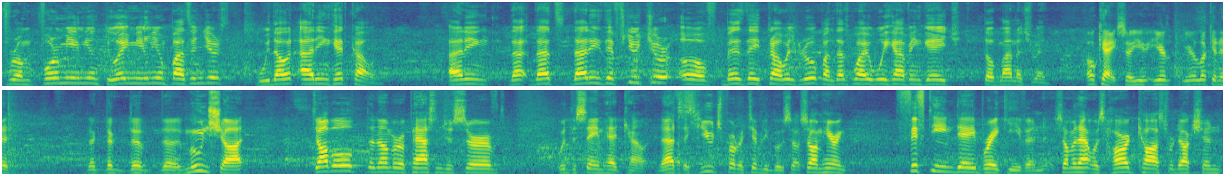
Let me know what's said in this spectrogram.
from 4 million to 8 million passengers without adding headcount. Adding, that, that's, that is the future of Best Day Travel Group, and that's why we have engaged top management. Okay, so you, you're, you're looking at the, the, the, the moonshot, double the number of passengers served with the same head count. That's a huge productivity boost. So, so I'm hearing 15 day break even. Some of that was hard cost reduction.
